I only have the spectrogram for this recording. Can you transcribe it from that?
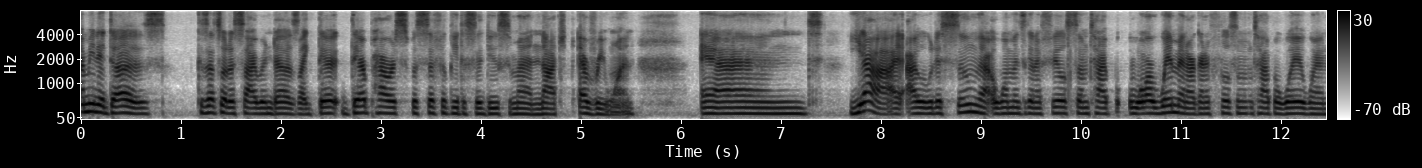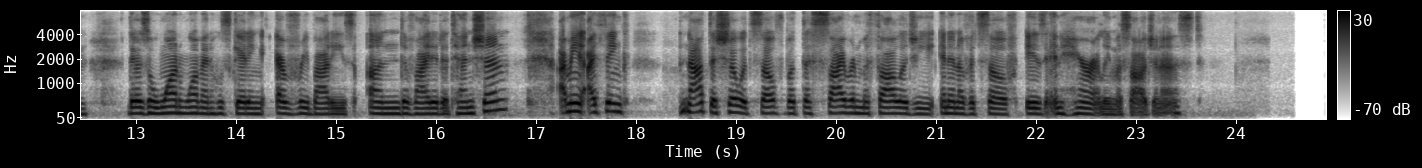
I mean it does because that's what a siren does. Like their their power is specifically to seduce men not everyone. And yeah I, I would assume that a woman's going to feel some type or women are going to feel some type of way when there's a one woman who's getting everybody's undivided attention i mean i think not the show itself, but the siren mythology in and of itself is inherently misogynist.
